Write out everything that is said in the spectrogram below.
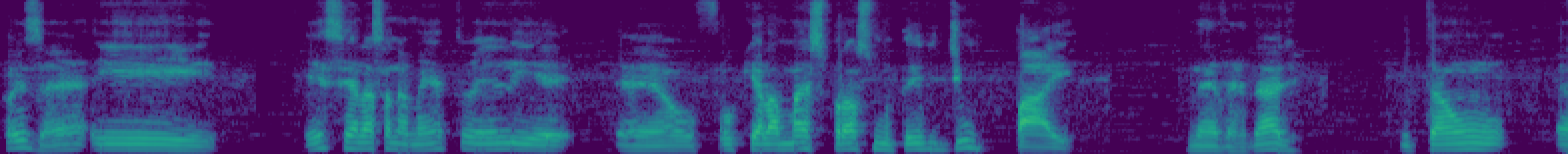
Pois é, e esse relacionamento, ele é o, o que ela mais próximo teve de um pai, não é verdade? Então, é,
